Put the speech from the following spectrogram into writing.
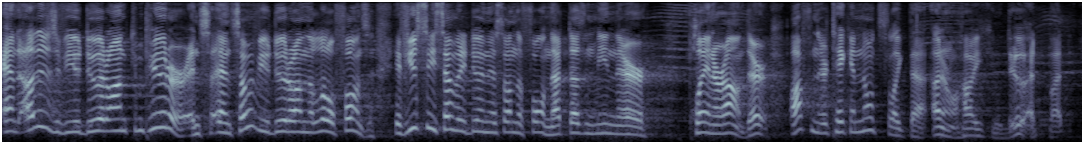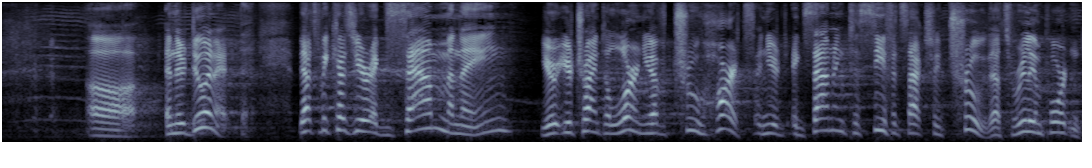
And others of you do it on computer, and, and some of you do it on the little phones. If you see somebody doing this on the phone, that doesn't mean they're playing around. They're often they're taking notes like that. I don't know how you can do it, but uh, and they're doing it. That's because you're examining, you're, you're trying to learn, you have true hearts, and you're examining to see if it's actually true. That's really important.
